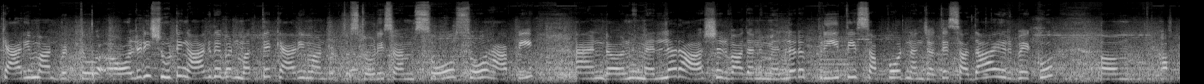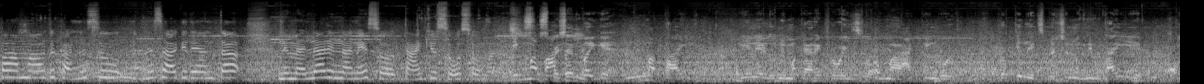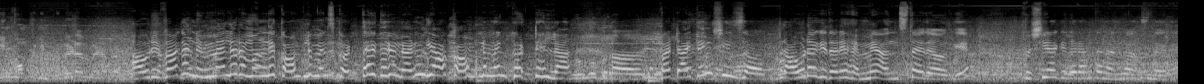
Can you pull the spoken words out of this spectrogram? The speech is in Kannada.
ಕ್ಯಾರಿ ಮಾಡಿಬಿಡ್ತು ಆಲ್ರೆಡಿ ಶೂಟಿಂಗ್ ಆಗಿದೆ ಬಟ್ ಮತ್ತೆ carry ಮಾಡಿಬಿಡ್ತು story so I am so so happy and ನಿಮ್ಮೆಲ್ಲರ ಆಶೀರ್ವಾದ ನಿಮ್ಮೆಲ್ಲರ ಪ್ರೀತಿ ಸಪೋರ್ಟ್ ನನ್ನ ಜೊತೆ ಸದಾ ಇರಬೇಕು. ಅಪ್ಪ ಅಮ್ಮ ಅವ್ರದ್ದು ಕನಸು ನನಸಾಗಿದೆ ಅಂತ ನಿಮ್ಮೆಲ್ಲರಿಂದನೇ. So thank you so so much ನಿಮ್ಮ ಸ್ಪೆಷಲ್ ಬಗ್ಗೆ ನಿಮ್ಮ ತಾಯಿ ಏನು ಹೇಳು ನಿಮ್ಮ ಕ್ಯಾರೆಕ್ಟರ್ ವೈಸ್ ನಿಮ್ಮ ಆ್ಯಕ್ಟಿಂಗು ಪ್ರತಿಯೊಂದು ಎಕ್ಸ್ಪ್ರೆಷನ್ ನಿಮ್ಮ ತಾಯಿ ಏನು ಕಾಂಪ್ಲಿಮೆಂಟ್ ಅವ್ರು ಇವಾಗ ನಿಮ್ಮೆಲ್ಲರ ಮುಂದೆ ಕಾಂಪ್ಲಿಮೆಂಟ್ಸ್ ಕೊಡ್ತಾ ಇದ್ದಾರೆ. ನನಗೆ ಆ ಕಾಂಪ್ಲಿಮೆಂಟ್ ಕೊಟ್ಟಿಲ್ಲ. But I think she's proud ಆಗಿದ್ದಾರೆ ಹೆಮ್ಮೆ ಅನಿಸ್ತಾ ಇದೆ ಅವ್ರಿಗೆ. ಖುಷಿಯಾಗಿದ್ದಾರೆ ಅಂತ ನನಗೂ ಅನಿಸ್ತಾ ಇದೆ.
